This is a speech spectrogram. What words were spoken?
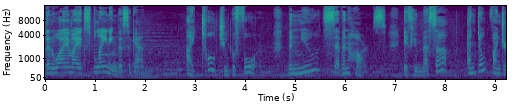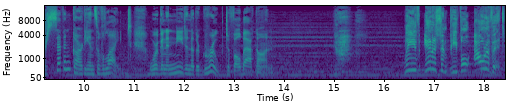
Then why am I explaining this again? I told you before. The new Seven Hearts. If you mess up and don't find your seven Guardians of Light, we're gonna need another group to fall back on. Leave innocent people out of it!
